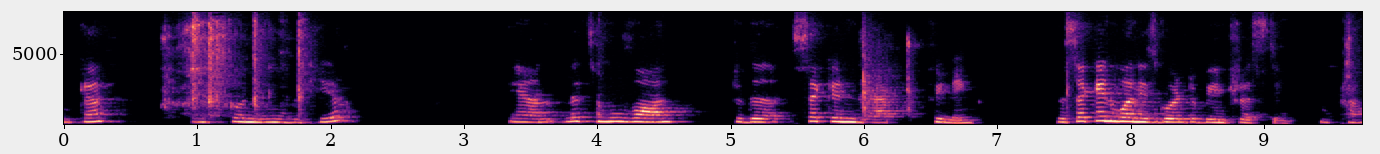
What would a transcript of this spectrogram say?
Okay, I'm just going to move it here. And let's move on to the second wrap filling. The second one is going to be interesting. Okay,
